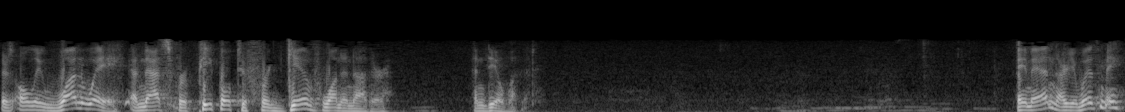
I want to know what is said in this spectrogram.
There's only one way, and that's for people to forgive one another and deal with it. Amen? Are you with me?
